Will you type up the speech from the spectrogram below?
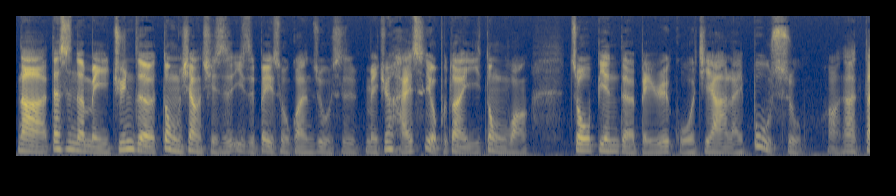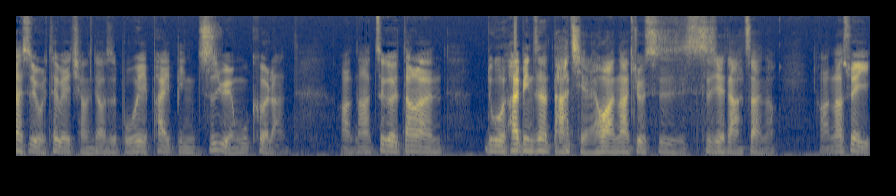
那但是呢，美军的动向其实一直备受关注，是美军还是有不断移动往周边的北约国家来部署。啊，那但是有特别强调是不会派兵支援乌克兰啊。那这个当然，如果派兵真的打起来的话，那就是世界大战了。啊，那所以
